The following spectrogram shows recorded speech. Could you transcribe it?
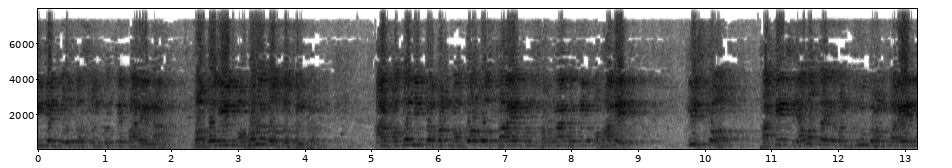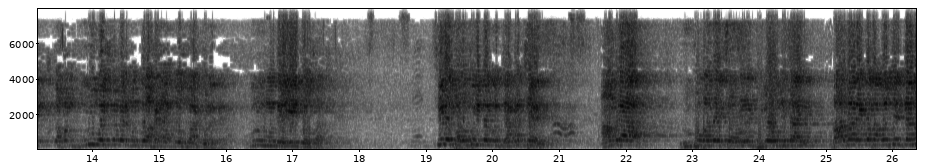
নিজের দোষ দর্শন করতে পারে না। বদ্ধজীব অপরের দোষ দর্শন করে। আর বদ্ধজীব যখন বদ্ধ অবস্থায় কোন শরণাগতির অভাবে ক্লিষ্ট থাকে, সে অবস্থায় যখন গুরু গ্রহণ করে, তখন গুরু বৈষ্ণবের মধ্যে হাজার দোষ বার করে দেয়। গুরুর মধ্যে এই দোষ আছে। ছিল সরস্বতী ঠাকুর জানাচ্ছেন, আমরা রূপবাদের চরণে ধুলে হতে চাই। বারবার এই কথা বলছেন কেন?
